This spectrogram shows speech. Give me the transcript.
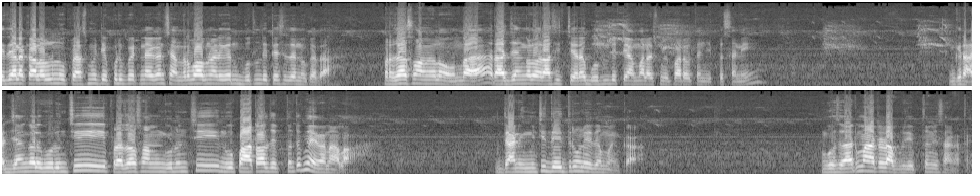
ఐదేళ్ళ కాలంలో నువ్వు ప్రెస్ మీట్ ఎప్పుడు పెట్టినా కానీ చంద్రబాబు నాయుడు గారిని బూతులు తిట్టేసేదాన్ని కదా. ప్రజాస్వామ్యంలో ఉందా? రాజ్యాంగంలో రాసిచ్చారా బూతులు తిట్టే అమ్మ లక్ష్మీ పార్వతి అని చెప్పేసి అని ఇంక రాజ్యాంగాల గురించి ప్రజాస్వామ్యం గురించి నువ్వు పాఠాలు చెప్తుంటే మేము వినాలా? దానికి మించి దరిద్రం లేదేమో ఇంకా. ఇంకోసారి మాట్లాడు అప్పుడు చెప్తాను మీ సంగతి.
